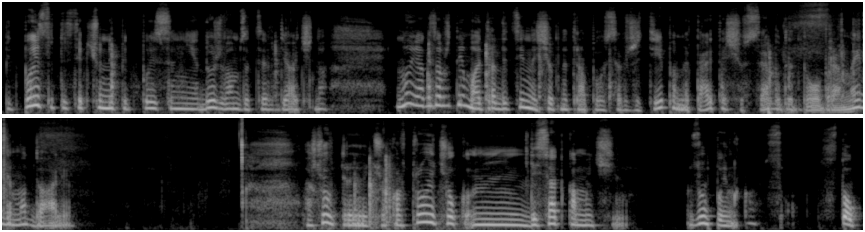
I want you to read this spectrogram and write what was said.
Підписуйтесь, якщо не підписані. Дуже вам за це вдячна. Ну, як завжди, моє традиційне, щоб не трапилося в житті, пам'ятайте, що все буде добре. Ми йдемо далі. А що в троєчок? А в троєчок десятка мечів. Зупинка. Стоп.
